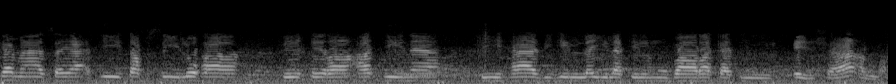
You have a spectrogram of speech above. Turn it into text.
كما سيأتي تفصيلها في قراءتنا. في هذه الليلة المباركة إن شاء الله.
